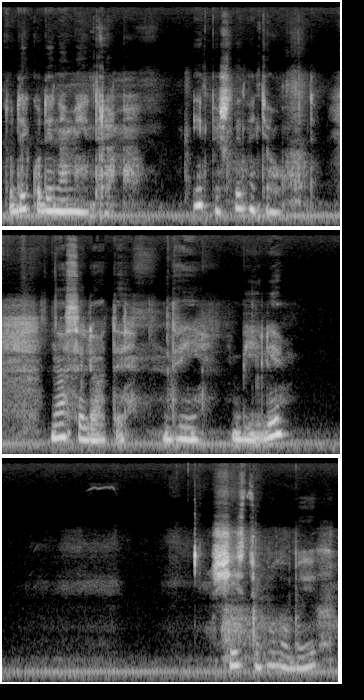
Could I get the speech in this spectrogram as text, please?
туди, куди нам її треба. І пішли натягувати. Населяти дві білі, шість голубих.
